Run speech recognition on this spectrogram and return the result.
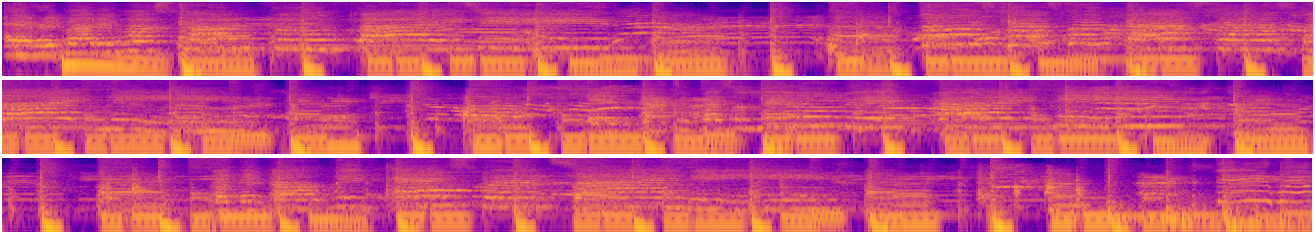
Everybody wants kung fu fighting. Those cats were fast as lightning. In fact, it was a little bit frightening. But they fought with expert timing. They were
